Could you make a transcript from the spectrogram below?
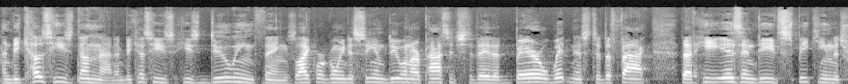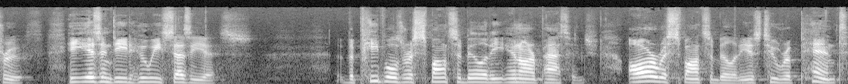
And because he's done that, and because he's, he's doing things like we're going to see him do in our passage today that bear witness to the fact that he is indeed speaking the truth, he is indeed who he says he is the people's responsibility in our passage. Our responsibility is to repent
